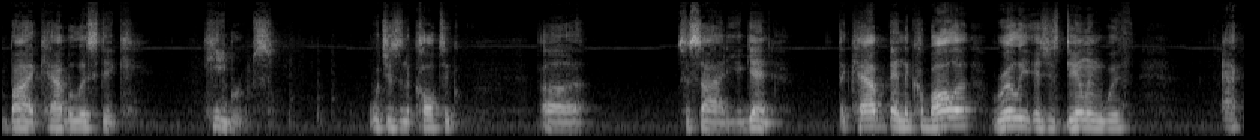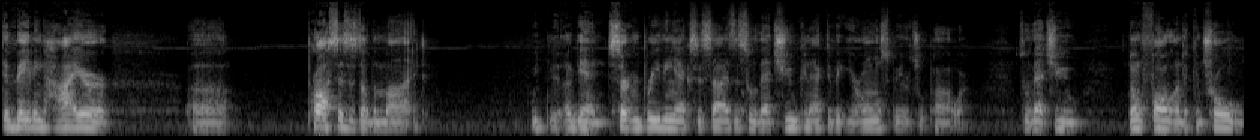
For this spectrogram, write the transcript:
by Kabbalistic Hebrews, which is an occultic uh, society. Again, the Cab and the Kabbalah really is just dealing with activating higher uh, processes of the mind. We, again, certain breathing exercises so that you can activate your own spiritual power, so that you don't fall under control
